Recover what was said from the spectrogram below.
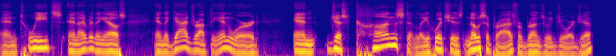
and tweets and everything else. And the guy dropped the N word and just constantly, which is no surprise for Brunswick, Georgia.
